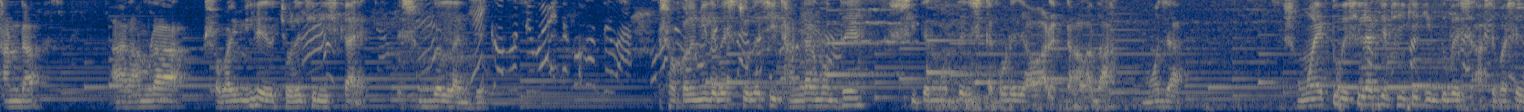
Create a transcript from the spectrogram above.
ঠান্ডা আর আমরা সবাই মিলে চলেছি রিস্কায় বেশ সুন্দর লাগছে। সকলে মিলে বেশ চলেছি ঠান্ডার মধ্যে, শীতের মধ্যে রিক্সা করে যাওয়ার একটা আলাদা মজা। সময় একটু বেশি লাগছে ঠিকই, কিন্তু বেশ আশেপাশের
